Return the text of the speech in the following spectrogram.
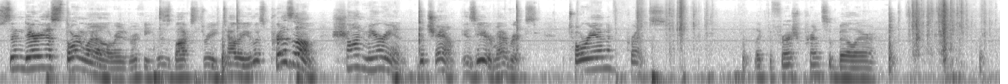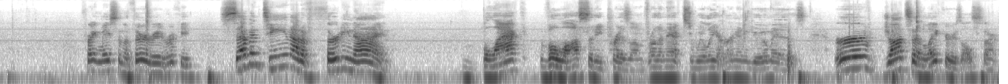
Sindarius Thornwell, rated rookie. This is box three. Tyler Ulis. Prism. Shawn Marion, the champ, is here. Mavericks. Taurean Prince. Like the Fresh Prince of Bel Air. Frank Mason, the third rated rookie. 17 out of 39. Black Velocity Prism for the next Willy Hernangomez. Irv Johnson, Lakers All Star.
